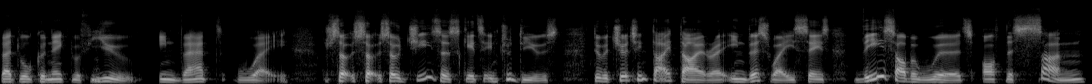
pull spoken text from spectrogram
that will connect with you in that way. So, so, so Jesus gets introduced to the church in Thyatira in this way. He says, These are the words of the Son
